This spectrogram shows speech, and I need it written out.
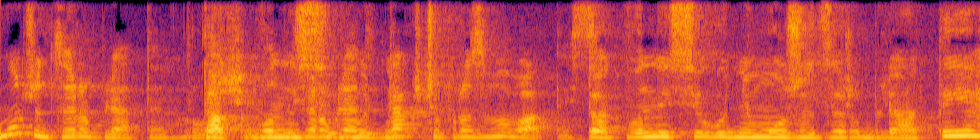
можуть заробляти гроші, Так, вони заробляти сьогодні- так, щоб розвиватися. Так, вони сьогодні можуть заробляти,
